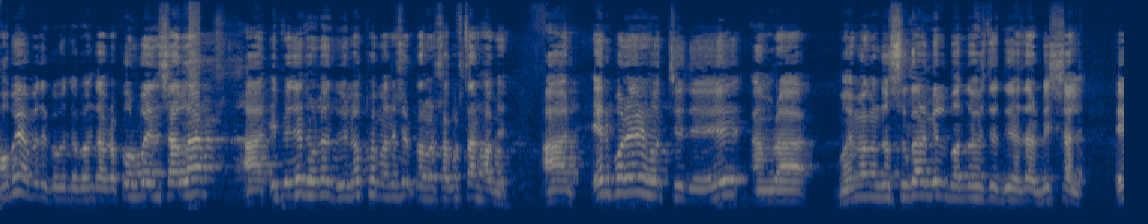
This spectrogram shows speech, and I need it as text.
হবে আমাদের গোবিন্দগঞ্জ, আমরা করব ইনশাল্লাহ আর ইপিজেড হলে দুই লক্ষ মানুষের কর্মসংস্থান হবে। আর এরপরে হচ্ছে যে আমরা মহিমাগঞ্জ সুগার মিল বন্ধ হয়েছে দুই সালে। এই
